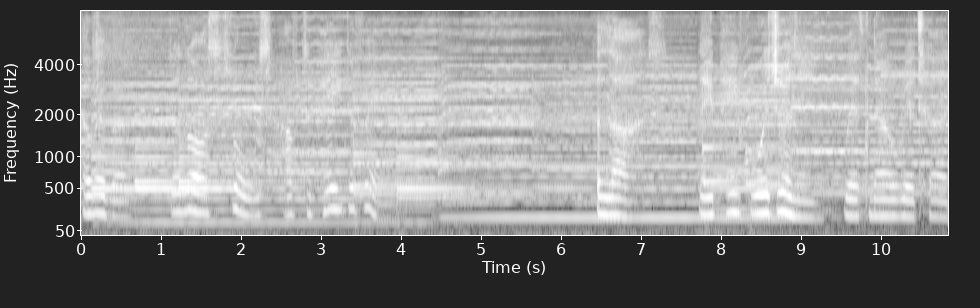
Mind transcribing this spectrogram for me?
However, the lost souls have to pay the fare. Alas, they pay for a journey with no return.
